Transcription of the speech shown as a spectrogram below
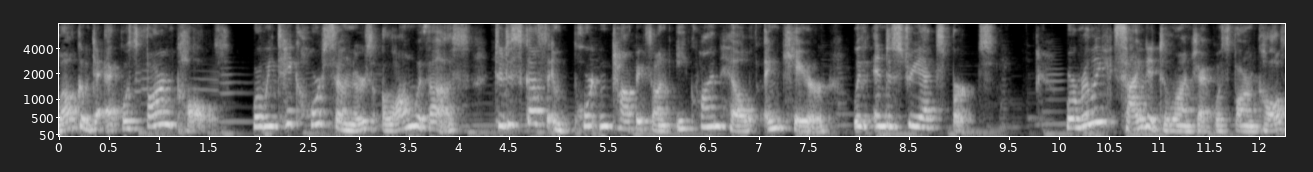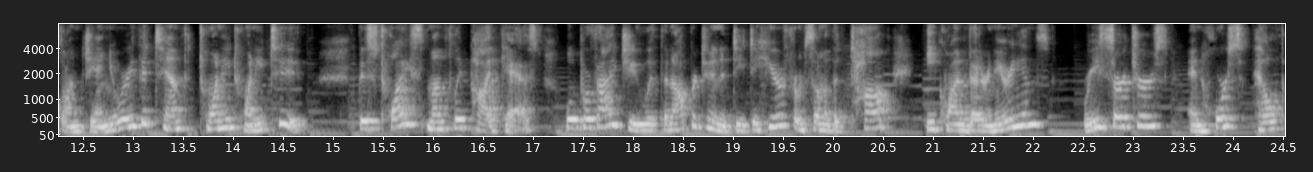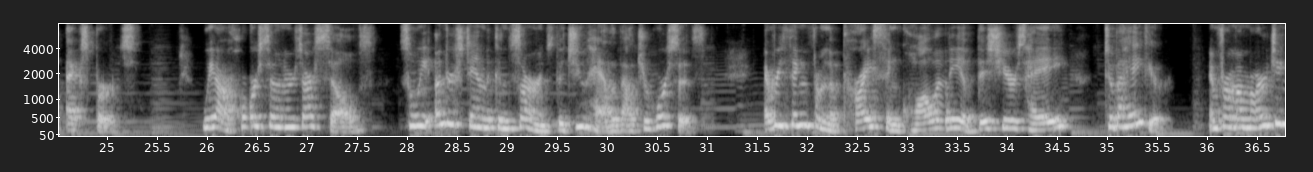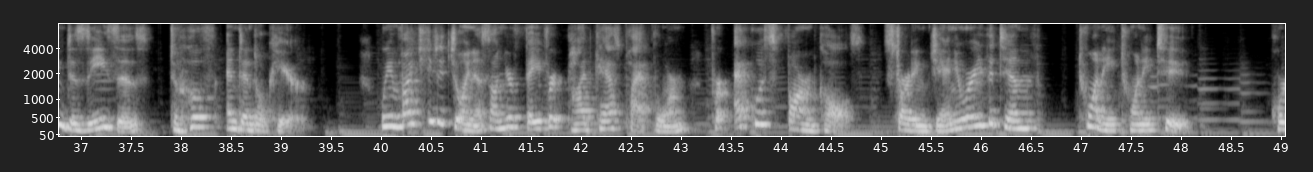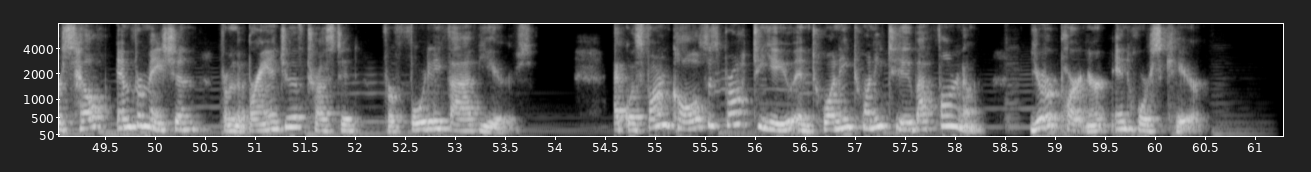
Welcome to Equus Farm Calls, where we take horse owners along with us to discuss important topics on equine health and care with industry experts. We're really excited to launch Equus Farm Calls on January the 10th, 2022. This twice monthly podcast will provide you with an opportunity to hear from some of the top equine veterinarians, researchers, and horse health experts. We are horse owners ourselves so we understand the concerns that you have about your horses. Everything from the price and quality of this year's hay to behavior, and from emerging diseases to hoof and dental care. We invite you to join us on your favorite podcast platform for Equus Farm Calls starting January the 10th, 2022. Horse health information from the brand you have trusted for 45 years. Equus Farm Calls is brought to you in 2022 by Farnam, your partner in horse care.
